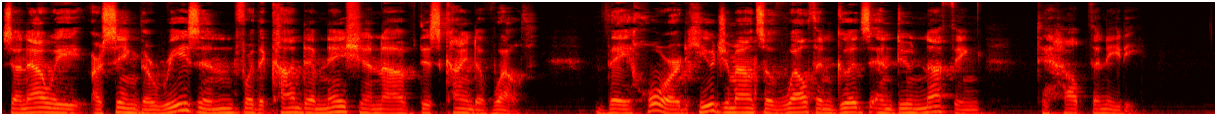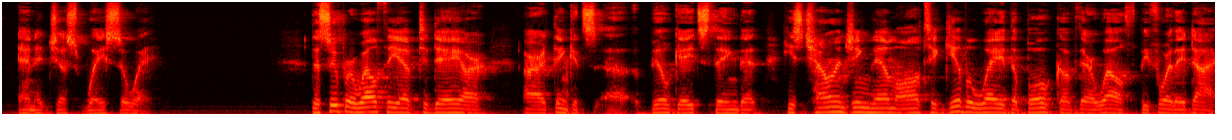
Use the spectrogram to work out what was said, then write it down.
So now we are seeing the reason for the condemnation of this kind of wealth. They hoard huge amounts of wealth and goods and do nothing to help the needy, and it just wastes away. The super wealthy of today are I think it's a Bill Gates thing that he's challenging them all to give away the bulk of their wealth before they die.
